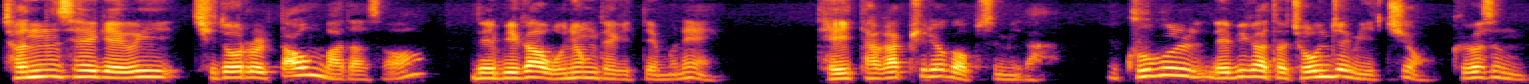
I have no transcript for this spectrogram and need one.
전 세계의 지도를 다운받아서 내비가 운영되기 때문에 데이터가 필요가 없습니다. 구글 내비가 더 좋은 점이 있죠. 그것은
